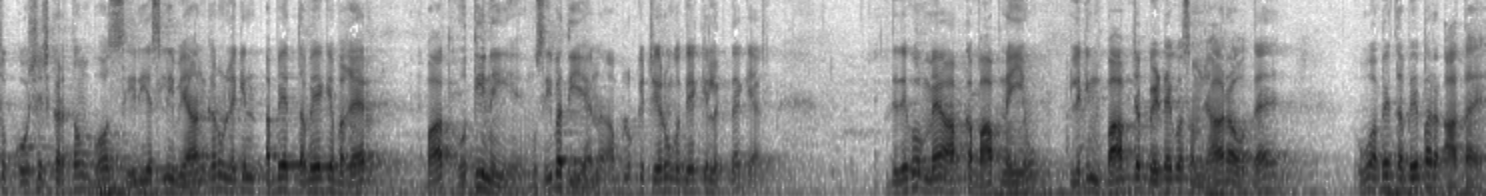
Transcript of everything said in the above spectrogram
تو کوشش کرتا ہوں بہت سیریسلی بیان کروں لیکن ابے طبعے کے بغیر بات ہوتی نہیں ہے مصیبت ہی ہے نا آپ لوگ کے چہروں کو دیکھ کے لگتا ہے کیا کر دیکھو میں آپ کا باپ نہیں ہوں لیکن باپ جب بیٹے کو سمجھا رہا ہوتا ہے تو وہ ابے طبے پر آتا ہے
